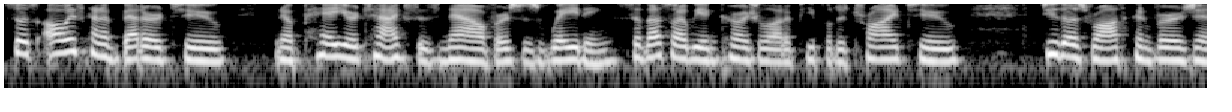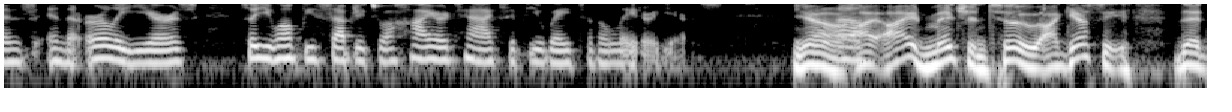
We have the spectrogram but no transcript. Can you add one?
So it's always kind of better to, you know, pay your taxes now versus waiting. So that's why we encourage a lot of people to try to do those Roth conversions in the early years so you won't be subject to a higher tax if you wait to the later years. Yeah, I, I, had mentioned too. I guess that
